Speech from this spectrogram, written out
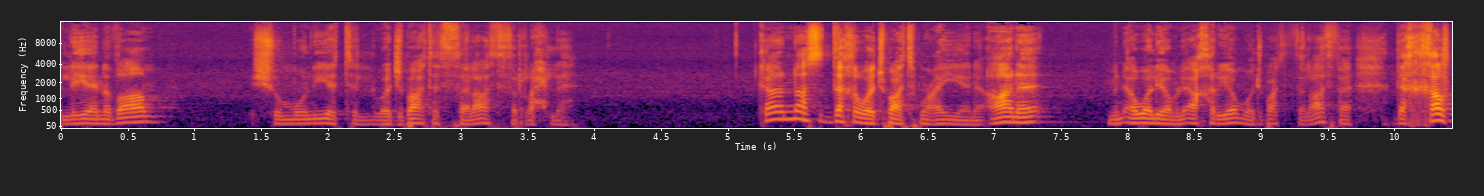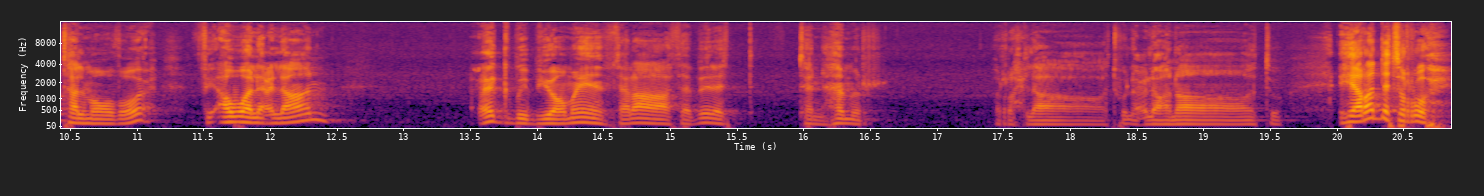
اللي هي نظام شمولية الوجبات الثلاث في الرحلة. كان الناس تدخل وجبات معينة. أنا من أول يوم لآخر يوم وجبات الثلاث فدخلت هالموضوع في أول إعلان عقبي بيومين ثلاثة بدت تنهمر الرحلات والإعلانات و... هي ردة الروح.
